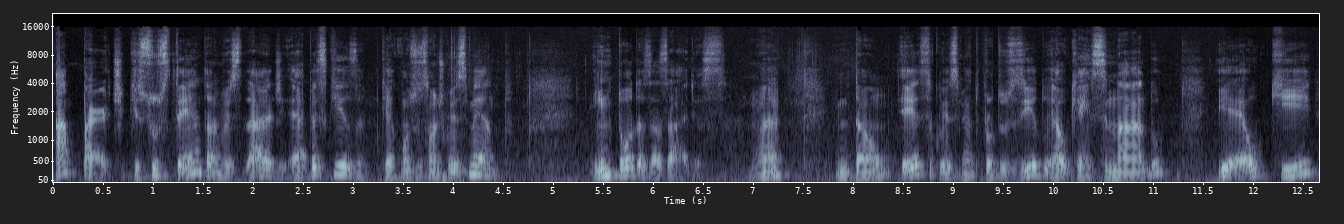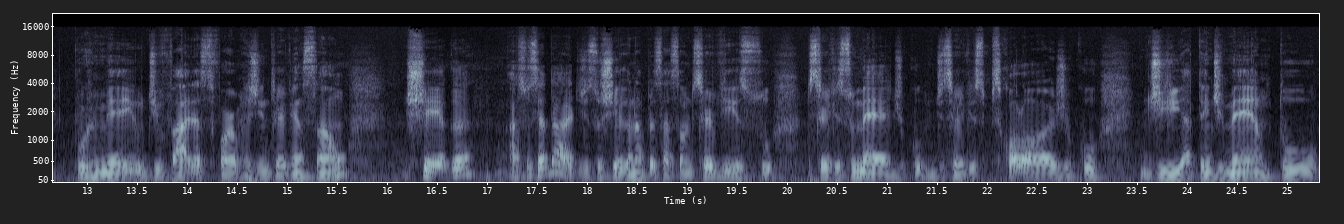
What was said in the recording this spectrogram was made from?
A parte que sustenta a universidade é a pesquisa, que é a construção de conhecimento em todas as áreas, não é? Então, esse conhecimento produzido é o que é ensinado e é o que, por meio de várias formas de intervenção, chega à sociedade. Isso chega na prestação de serviço, de serviço médico, de serviço psicológico, de atendimento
